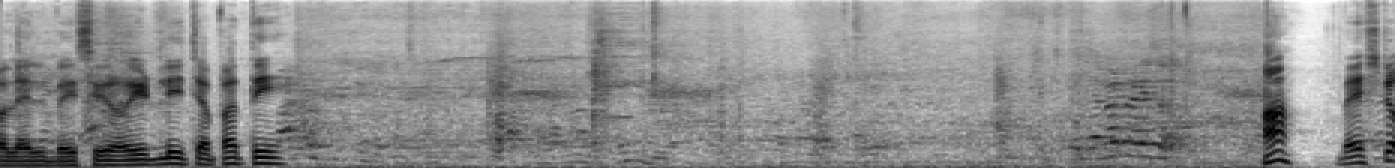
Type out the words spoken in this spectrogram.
ಒಲೆಯಲ್ಲಿ ಬೇಯಿಸಿರೋ ಇಡ್ಲಿ, ಚಪಾತಿ. ಹಾಂ ಬೆಸ್ಟು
